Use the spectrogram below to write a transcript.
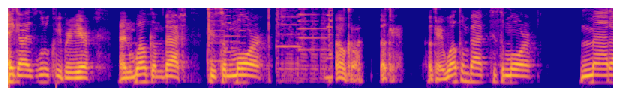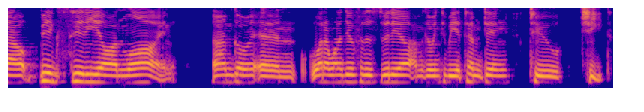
Hey guys, Little Creeper here, and welcome back to some more. Oh god, okay. Okay, welcome back to some more Mad Out Big City Online. I'm going, and what I want to do for this video, I'm going to be attempting to cheat.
